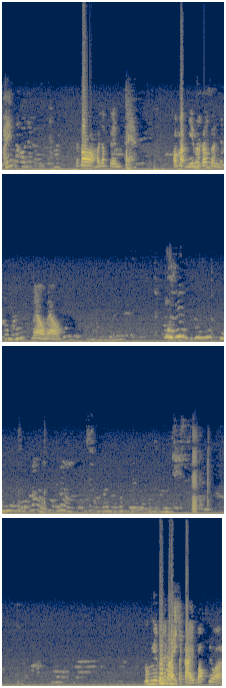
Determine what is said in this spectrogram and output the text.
ไอ้มาเอาได้ ไม่ต้องไม่จำเป็น เพราะแบบนี้มันก็ส่วนไม่เอาไม่เอา ลุงนี้ไปเล่นแบบสกายบ็อกดีกว่า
